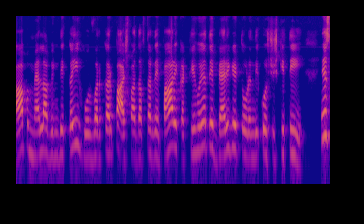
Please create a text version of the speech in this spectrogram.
ਆਪ ਮਹਿਲਾ ਵਿੰਗ ਦੇ ਕਈ ਹੋਰ ਵਰਕਰ ਭਾਜਪਾ ਦਫ਼ਤਰ ਦੇ ਬਾਹਰ ਇਕੱਠੇ ਹੋਏ ਅਤੇ ਬੈਰੀਗੇਡ ਤੋੜਨ ਦੀ ਕੋਸ਼ਿਸ਼ ਕੀਤੀ ਇਸ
